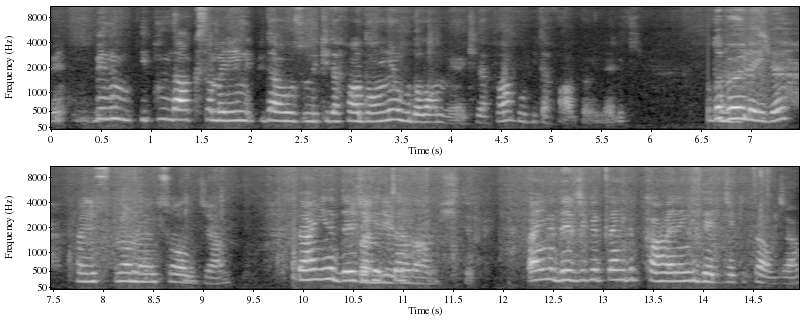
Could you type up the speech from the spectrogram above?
Be- Benim ipim daha kısa, Meleğin ipi daha uzun. iki defa dolanıyor, bu dolanmıyor iki defa. Bu bir defa böylelik. Bu da Hı. böyleydi. Ben üstüme montu alacağım. Ben yine deri Ben ceketten... birden almıştık. Ben yine deri ceketten gidip kahverengi deri ceketi alacağım.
